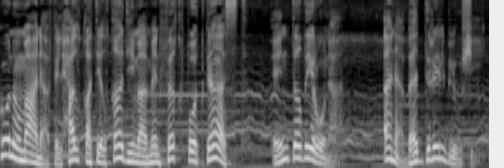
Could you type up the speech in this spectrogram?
كونوا معنا في الحلقة القادمة من فقه بودكاست. انتظرونا. أنا بدر البلوشي.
